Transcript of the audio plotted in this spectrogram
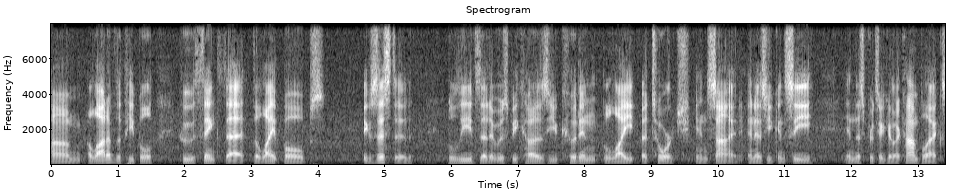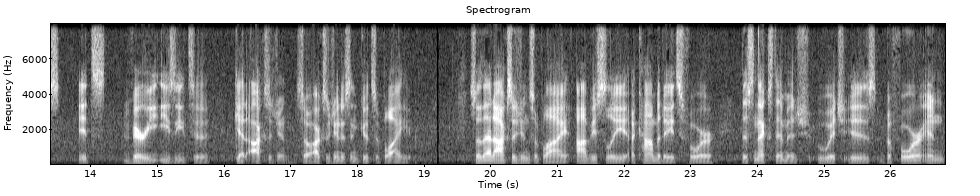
um, a lot of the people who think that the light bulbs existed believe that it was because you couldn't light a torch inside. And as you can see in this particular complex, it's very easy to get oxygen. So oxygen is in good supply here. So that oxygen supply obviously accommodates for this next image, which is before and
